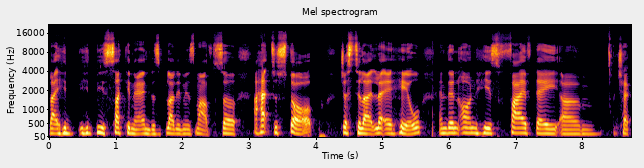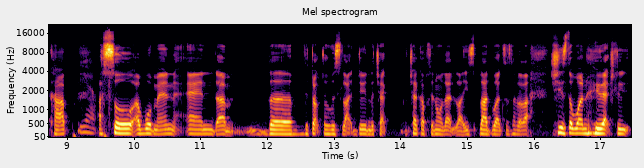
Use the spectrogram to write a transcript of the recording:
Like he'd he'd be sucking it and there's blood in his mouth. So I had to stop just to like let it heal. And then on his five day um checkup, Yeah. I saw a woman and um the the doctor who was like doing the check checkups and all that, like his blood works and stuff like that. She's the one who actually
